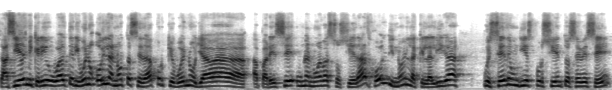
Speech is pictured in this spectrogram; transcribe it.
Así es, mi querido Walter. Y bueno, hoy la nota se da porque, bueno, ya aparece una nueva sociedad holding, ¿no? En la que la liga pues cede un 10% a CBC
